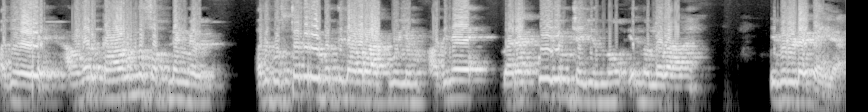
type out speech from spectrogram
അത് അവർ കാണുന്ന സ്വപ്നങ്ങൾ അത് പുസ്തക രൂപത്തിൽ അവർ ആക്കുകയും അതിനെ വരക്കുകയും ചെയ്യുന്നു എന്നുള്ളതാണ് ഇവരുടെ കരിയർ.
